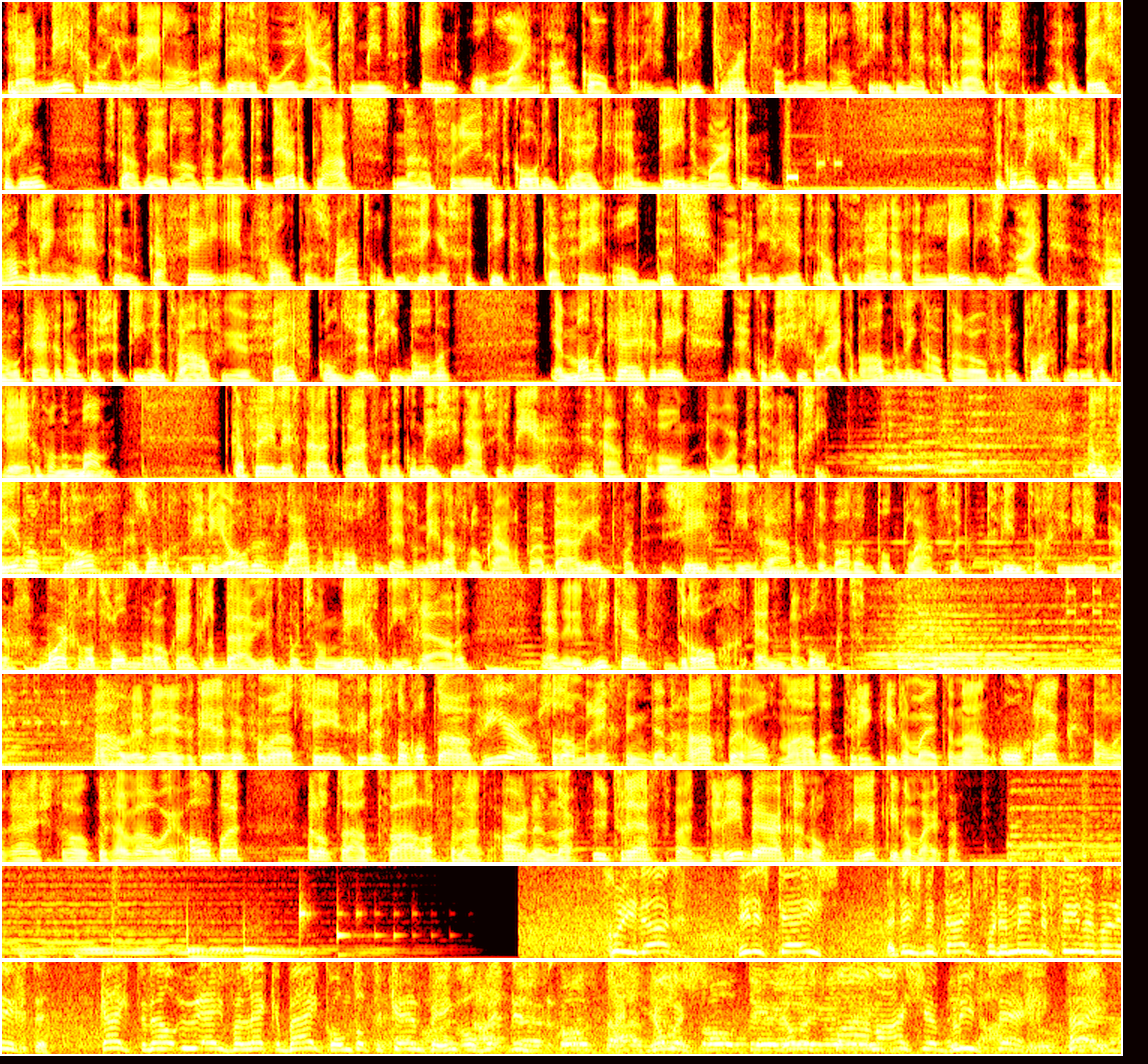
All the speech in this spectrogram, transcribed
Ruim 9 miljoen Nederlanders deden vorig jaar op zijn minst één online aankoop. Dat is driekwart van de Nederlandse internetgebruikers. Europees gezien staat Nederland daarmee op de derde plaats... na het Verenigd Koninkrijk en Denemarken. De commissie Gelijke Behandeling heeft een café in Valkenswaard op de vingers getikt. Café Old Dutch organiseert elke vrijdag een Ladies Night. Vrouwen krijgen dan tussen 10 en 12 uur vijf consumptiebonnen. En mannen krijgen niks. De commissie Gelijke Behandeling had daarover een klacht binnengekregen van een man. Het café legt de uitspraak van de commissie naast zich neer en gaat gewoon door met zijn actie. Dan het weer nog, droog en zonnige periode. Later vanochtend en vanmiddag lokaal een paar buien. Het wordt 17 graden op de Wadden tot plaatselijk 20 in Limburg. Morgen wat zon, maar ook enkele buien. Het wordt zo'n 19 graden. En in het weekend droog en bewolkt. AWB Verkeersinformatie. Files nog op de A4 Amsterdam richting Den Haag bij Hoogmade. Drie kilometer na een ongeluk. Alle rijstroken zijn wel weer open. En op de A12 vanuit Arnhem naar Utrecht bij Driebergen nog 4 kilometer. Goeiedag, dit is Kees. Het is weer tijd voor de minder fileberichten. Kijk, terwijl u even lekker bijkomt op de camping... of dus, eh, jongens, jongens, spaar me alsjeblieft, zeg. Hey!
